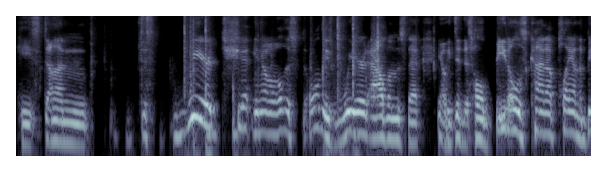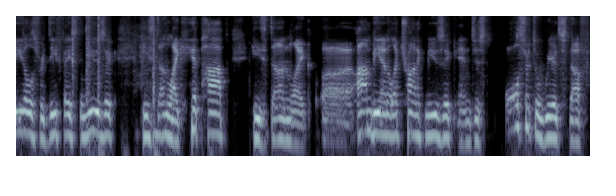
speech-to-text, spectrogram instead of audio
He's done just weird shit, you know, all this, all these weird albums that, you know, he did this whole Beatles kind of play on the Beatles for Deface the Music. He's done like hip hop. He's done like uh, ambient electronic music and just all sorts of weird stuff.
